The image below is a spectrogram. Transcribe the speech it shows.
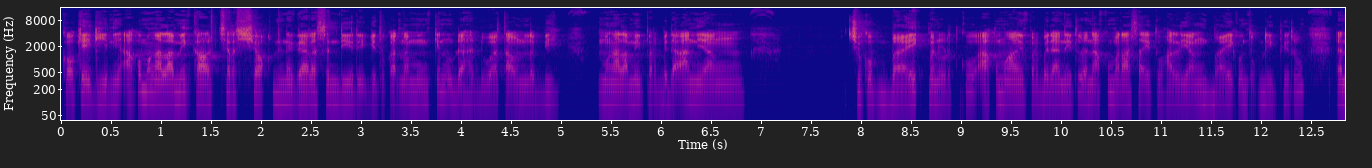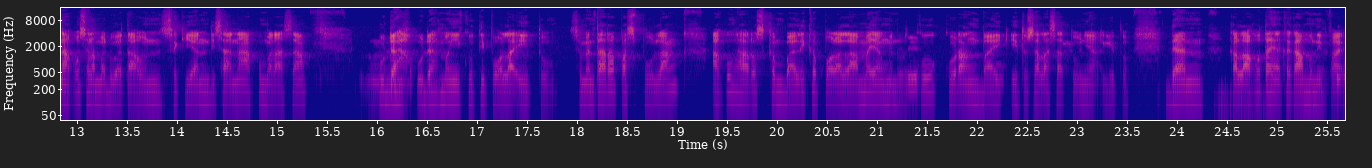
kok kayak gini? Aku mengalami culture shock di negara sendiri gitu karena mungkin udah dua tahun lebih mengalami perbedaan yang cukup baik menurutku. Aku mengalami perbedaan itu dan aku merasa itu hal yang baik untuk ditiru. Dan aku selama dua tahun sekian di sana aku merasa hmm. udah udah mengikuti pola itu. Sementara pas pulang aku harus kembali ke pola lama yang menurutku iya. kurang baik itu salah satunya gitu. Dan kalau aku tanya ke kamu nih pak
